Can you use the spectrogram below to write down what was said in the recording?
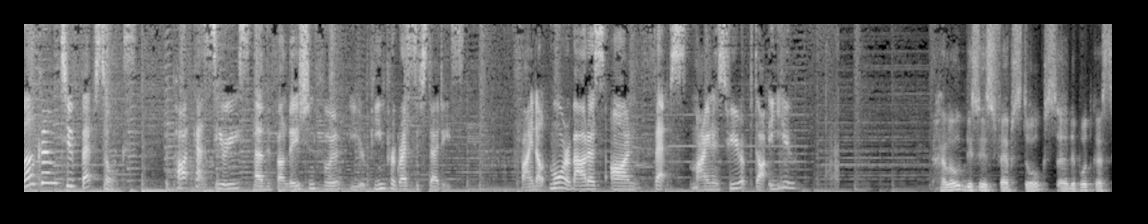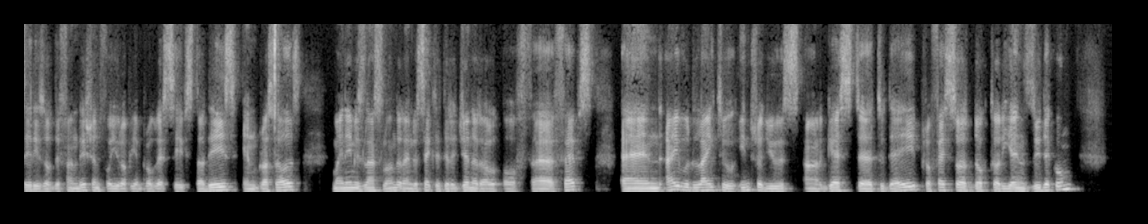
Welcome to FEPS Talks, the podcast series of the Foundation for European Progressive Studies. Find out more about us on feps-europe.eu. Hello, this is FEPS Talks, uh, the podcast series of the Foundation for European Progressive Studies in Brussels. My name is László Andor. I'm the Secretary General of uh, FEPS. And I would like to introduce our guest uh, today, Professor Dr. Jens Südekum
